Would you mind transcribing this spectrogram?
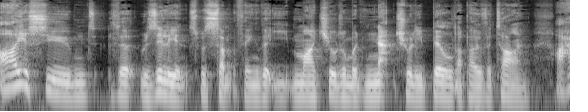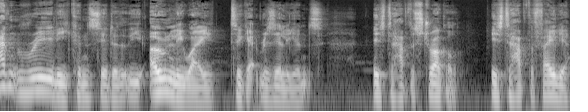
I assumed that resilience was something that my children would naturally build up over time. I hadn't really considered that the only way to get resilience is to have the struggle, is to have the failure.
